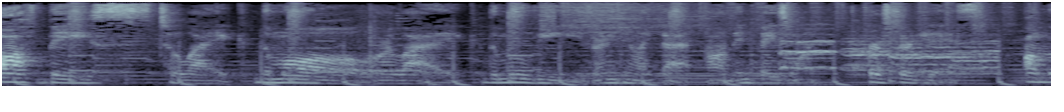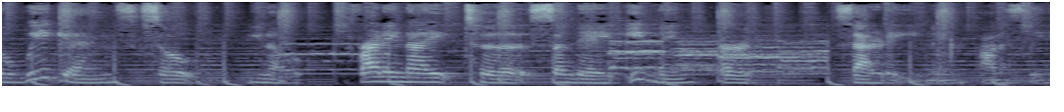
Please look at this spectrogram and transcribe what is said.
off base to like the mall or like the movies or anything like that um, in phase one, first 30 days. On the weekends, so, you know, Friday night to Sunday evening, or Saturday evening, honestly,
